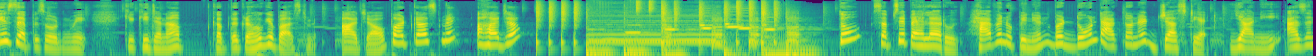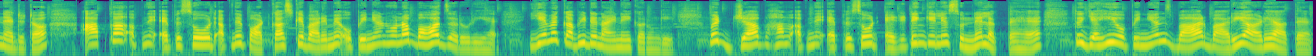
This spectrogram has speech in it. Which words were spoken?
इस एपिसोड में? क्योंकि जनाब, कब तक रहोगे पास्ट में? आ जाओ पॉडकास्ट में। आ जाओ। सबसे पहला rule have an opinion but don't act on it just yet यानी एज एन एडिटर आपका अपने एपिसोड अपने पॉडकास्ट के बारे में ओपिनियन होना बहुत ज़रूरी है। ये मैं कभी डिनाई नहीं करूँगी। बट जब हम अपने एपिसोड एडिटिंग के लिए सुनने लगते हैं तो यही ओपिनियंस बार बार ही आड़े आते हैं।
